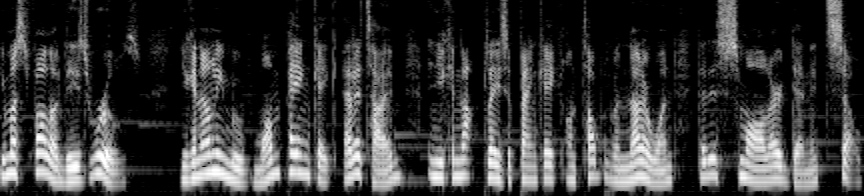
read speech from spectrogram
You must follow these rules. You can only move one pancake at a time, and you cannot place a pancake on top of another one that is smaller than itself.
